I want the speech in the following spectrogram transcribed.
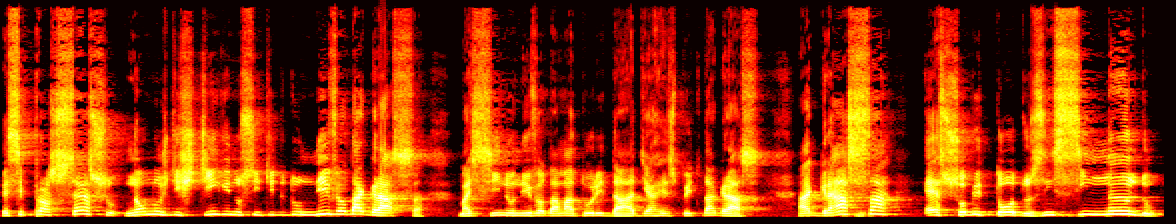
Esse processo não nos distingue no sentido do nível da graça, mas sim no nível da maturidade a respeito da graça. A graça é sobre todos, ensinando.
